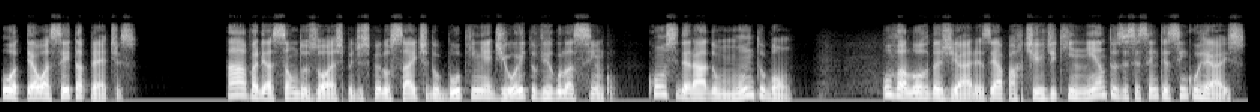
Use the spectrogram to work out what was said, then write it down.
O hotel aceita pets. A avaliação dos hóspedes pelo site do Booking é de 8,5 considerado muito bom. O valor das diárias é a partir de 565 reais.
